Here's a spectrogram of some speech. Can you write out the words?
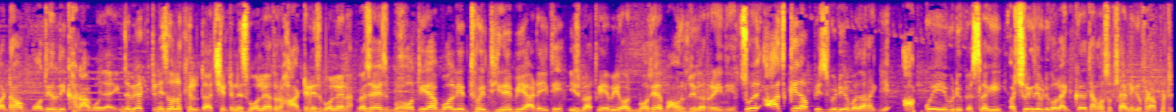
बट हाँ बहुत जल्दी खराब हो जाएगी। जब यार टेनिस वाला खेलो तो अच्छी टेनिस बॉल है तो हार्ड टेनिस बॉल है ना। वैसे इस बहुत ही बॉल ये थोड़ी धीरे भी आ रही थी, इस बात की भी, और बहुत ज़्यादा बाउंस भी कर रही थी। सो आज के आप इस वीडियो बताना कि आपको ये वीडियो कैसे लगी। अच्छी लगी वीडियो को लाइक करें सब्सक्राइब नहीं फटाफट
